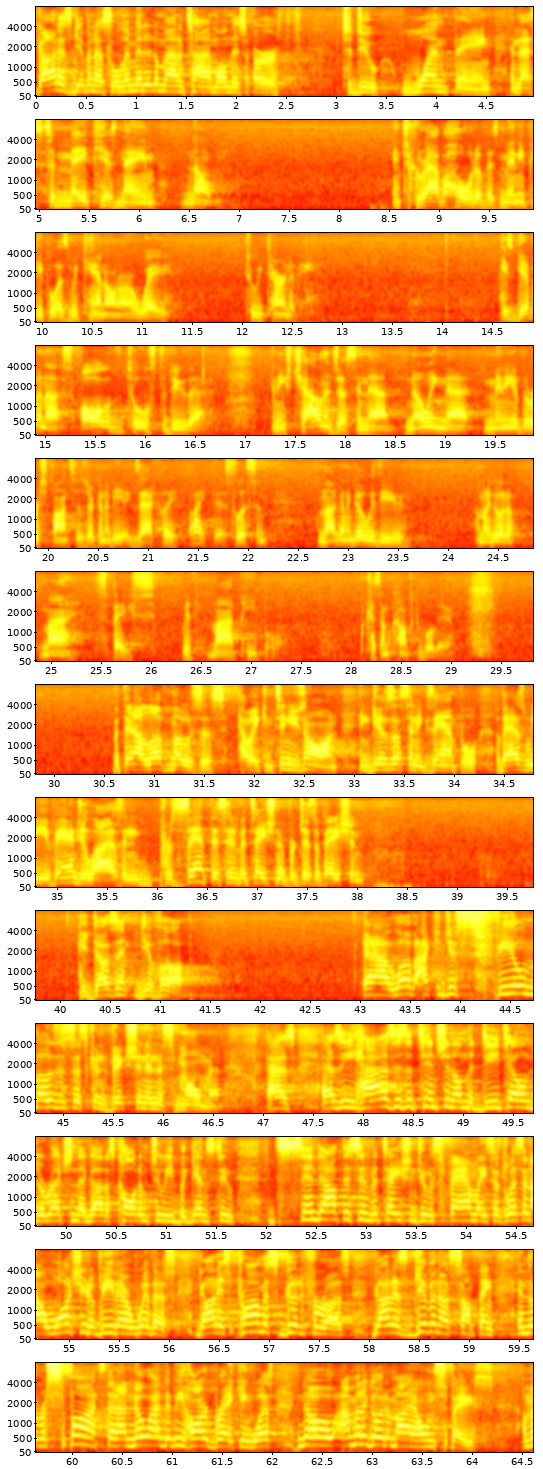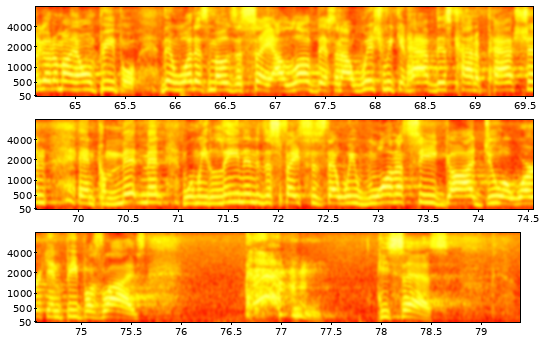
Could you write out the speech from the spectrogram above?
God has given us a limited amount of time on this earth to do one thing, and that's to make His name known. And to grab a hold of as many people as we can on our way to eternity. He's given us all of the tools to do that. And He's challenged us in that, knowing that many of the responses are going to be exactly like this. Listen, I'm not going to go with you. I'm going to go to my space with my people because I'm comfortable there. But then I love Moses, how he continues on and gives us an example of as we evangelize and present this invitation of participation, he doesn't give up. And I love, I can just feel Moses' conviction in this moment. As, as he has his attention on the detail and direction that God has called him to, he begins to send out this invitation to his family. He says, Listen, I want you to be there with us. God has promised good for us, God has given us something. And the response that I know had to be heartbreaking was, No, I'm going to go to my own space. I'm going to go to my own people. Then what does Moses say? I love this, and I wish we could have this kind of passion and commitment when we lean into the spaces that we want to see God do a work in people's lives. he says,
